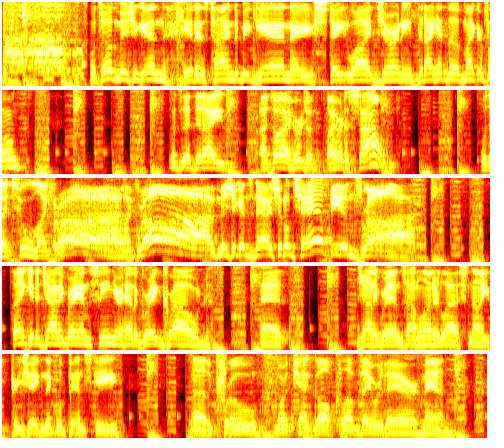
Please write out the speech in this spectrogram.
What's up, Michigan? It is time to begin a statewide journey. Did I hit the microphone? Uh, did I? I thought I heard a. I heard a sound. Was I too like rah, like rah? Michigan's national champions, rah. Thank you to Johnny Brann Sr. Had a great crowd at Johnny Brann's on Leonard last night. Appreciate Nick Lipinski, uh, the crew, North Kent Golf Club. They were there. Man,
